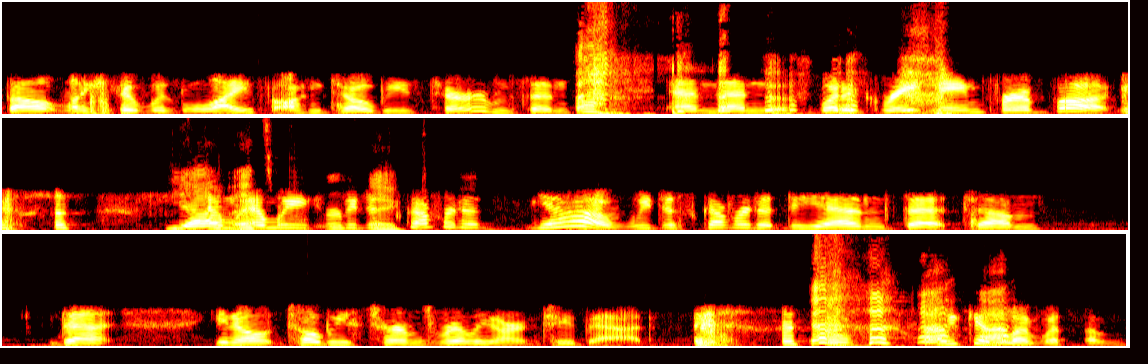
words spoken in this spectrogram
felt like it was life on Toby's terms. And and then what a great name for a book. Yeah, and, and we we discovered it. Yeah, we discovered at the end that um, that you know Toby's terms really aren't too bad. we can live with them.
